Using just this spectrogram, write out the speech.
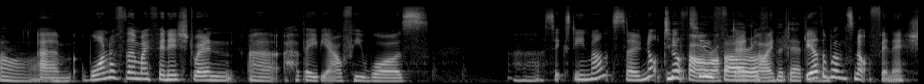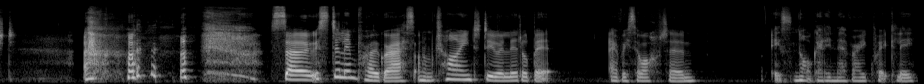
Um, one of them I finished when uh, her baby Alfie was uh, 16 months, so not too Not far, too off, far off deadline. the The other one's not finished. so it's still in progress, and I'm trying to do a little bit every so often. It's not getting there very quickly.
